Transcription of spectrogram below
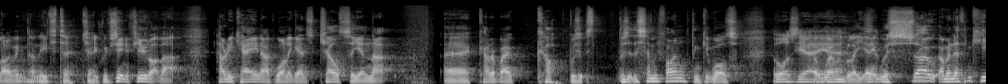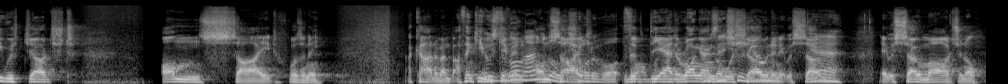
I think that needs to change. We've seen a few like that. Harry Kane had one against Chelsea and that uh, Carabao Cup. Was it was it the semi final? I think it was. It was, yeah, at yeah. Wembley, and it was so. I mean, I think he was judged onside, wasn't he? I can't remember. I think he It was, was the given angle onside. short The- yeah, the wrong angle was shown, the and it was so Yeah. it was so marginal.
